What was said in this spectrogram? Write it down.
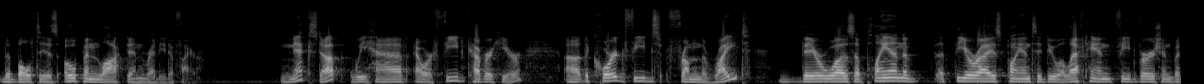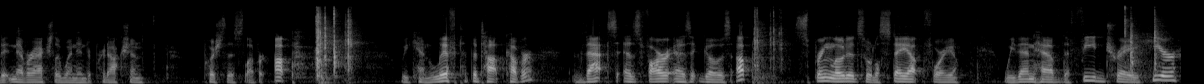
the bolt is open, locked, and ready to fire. Next up, we have our feed cover here. Uh, the Kord feeds from the right. There was a plan, a theorized plan to do a left-hand feed version, but it never actually went into production. Push this lever up. We can lift the top cover. That's as far as it goes up, spring-loaded, so it'll stay up for you. We then have the feed tray here,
